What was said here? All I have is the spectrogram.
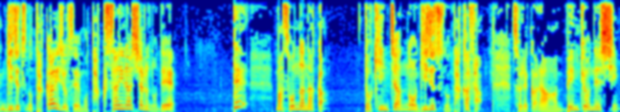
技術の高い女性もたくさんいらっしゃるので、で、まあそんな中、ドキンちゃんの技術の高さ、それから勉強熱心、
